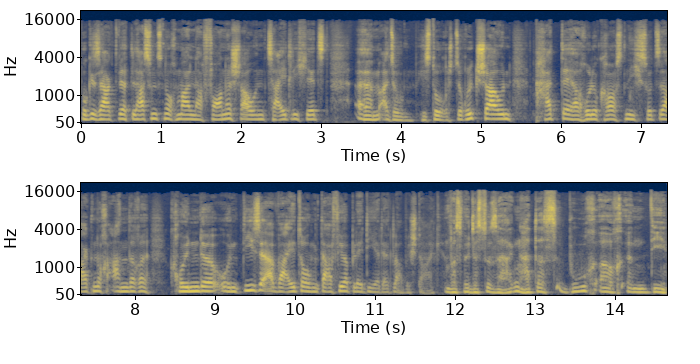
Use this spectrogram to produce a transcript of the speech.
wo gesagt wird, lass uns noch mal nach vorne schauen, zeitlich jetzt, ähm, also historisch zurückschauen. Hat der Holocaust nicht sozusagen noch andere Gründe? Und diese Erweiterung, dafür plädiert er, glaube ich, stark. Was würdest du sagen? Hat das Buch auch ähm, die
